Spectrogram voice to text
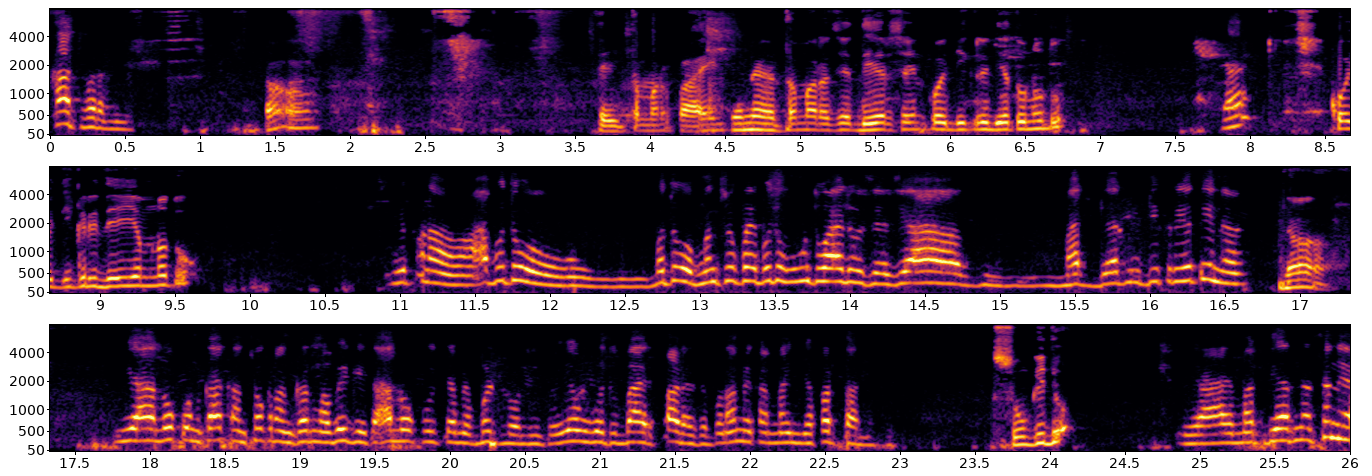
સાત વર્ષની હા. તે તમારા ભાઈ છે ને તમારા જે દેર છે કોઈ દીકરી દેતું નતું હે? કોઈ દીકરી દે એમ નતું એ પણ આ બધું બધું મનસુખભાઈ બધું ઊંધું આવેલું છે જે આ મારી દેરની દીકરી હતી ને એ આ લોકો કાકા છોકરાના ઘરમાં તો આ લોકો કે બદલો લીધો એવું બધું બહાર પાડે છે પણ અમે કઈ માન્ય કરતા નથી. શું કીધું? એ આ મારી દેર છે ને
